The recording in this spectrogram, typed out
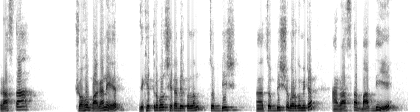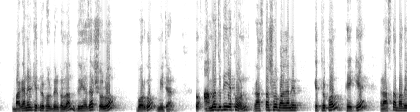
রাস্তা সহ বাগানের যে ক্ষেত্রফল, সেটা বের করলাম চব্বিশ চব্বিশশো বর্গ মিটার। আর রাস্তা বাদ দিয়ে বাগানের ক্ষেত্রফল বের করলাম দুই হাজার ষোলো বর্গ মিটার। তো আমরা যদি এখন রাস্তা সহ বাগানের ক্ষেত্রফল থেকে রাস্তা বাদে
